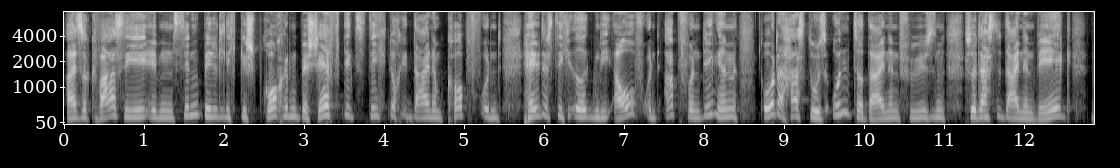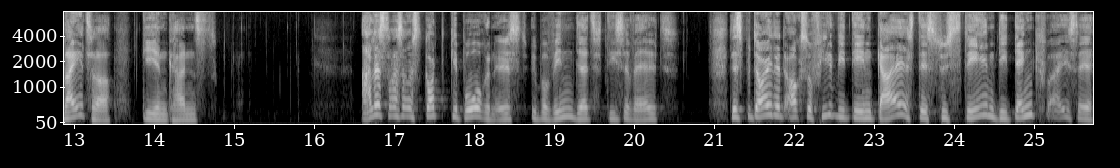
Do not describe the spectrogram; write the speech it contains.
Also quasi im sinnbildlich gesprochen, beschäftigst dich doch in deinem Kopf und hältst dich irgendwie auf und ab von Dingen oder hast du es unter deinen Füßen, sodass du deinen Weg weitergehen kannst. Alles, was aus Gott geboren ist, überwindet diese Welt. Das bedeutet auch so viel wie den Geist, das System, die Denkweise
